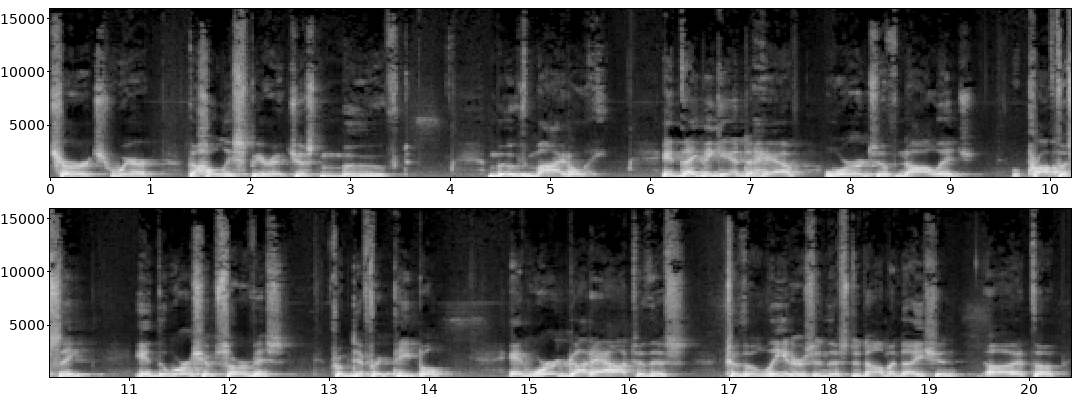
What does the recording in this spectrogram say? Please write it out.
church where the Holy Spirit just moved, moved mightily. And they began to have words of knowledge prophecy in the worship service from different people, and word got out to this to the leaders in this denomination uh, at the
